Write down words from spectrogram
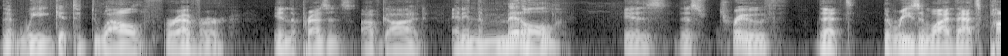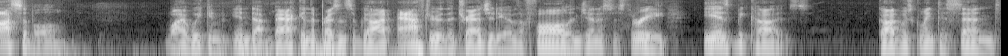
that we get to dwell forever in the presence of God. And in the middle is this truth that the reason why that's possible, why we can end up back in the presence of God after the tragedy of the fall in Genesis 3, is because God was going to send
